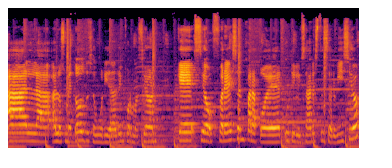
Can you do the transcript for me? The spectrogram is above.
a, los métodos de seguridad de información que se ofrecen para poder utilizar este servicio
